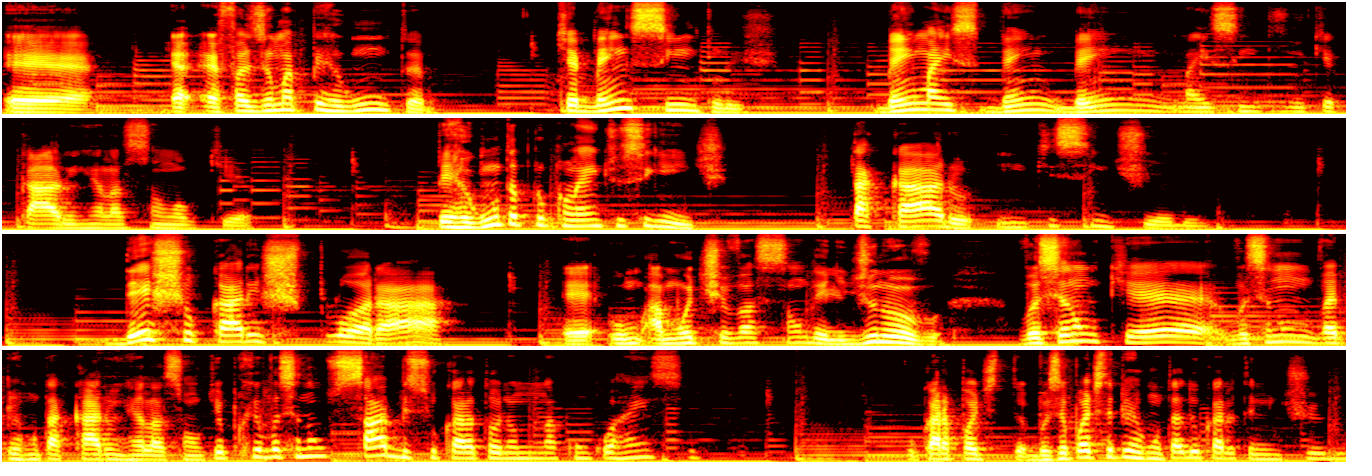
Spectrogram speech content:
é, é, é fazer uma pergunta que é bem simples. Bem mais, bem, bem mais simples do que caro em relação ao quê. Pergunta para o cliente o seguinte: tá caro em que sentido? Deixa o cara explorar é, a motivação dele. De novo, você não quer. Você não vai perguntar caro em relação ao quê? Porque você não sabe se o cara tá olhando na concorrência. O cara pode. Você pode ter perguntado e o cara ter mentido.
